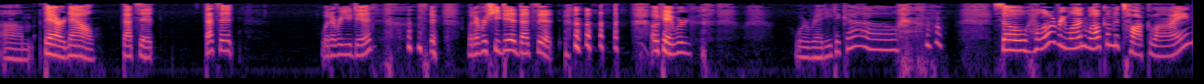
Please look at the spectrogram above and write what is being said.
Um, there, now. That's it. That's it. Whatever you did, whatever she did, that's it. okay, we're we're ready to go. so, hello everyone. Welcome to Talkline.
